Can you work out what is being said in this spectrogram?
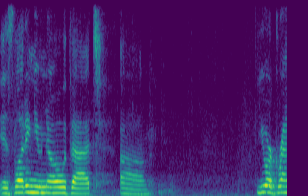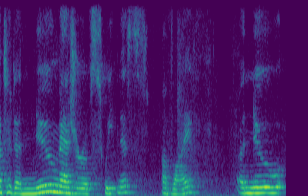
is letting you know that um, you are granted a new measure of sweetness of life, a new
